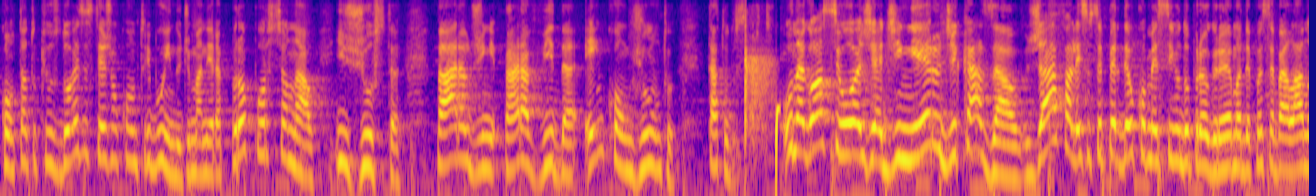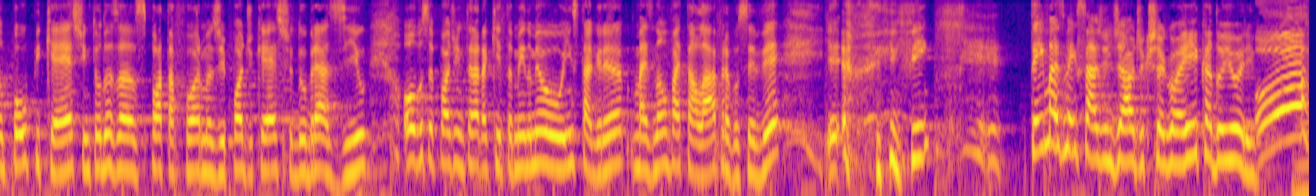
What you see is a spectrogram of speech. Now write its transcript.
Contanto que os dois estejam contribuindo de maneira proporcional e justa para, o para a vida em conjunto, tá tudo certo. O negócio hoje é dinheiro de casal. Já falei, se você perdeu o comecinho do programa, depois você vai lá no Poupecast, em todas as plataformas de podcast do Brasil, ou você pode entrar aqui aqui também no meu Instagram, mas não vai estar tá lá para você ver. Enfim. Tem mais mensagem de áudio que chegou aí, Cadu Yuri? Oh,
